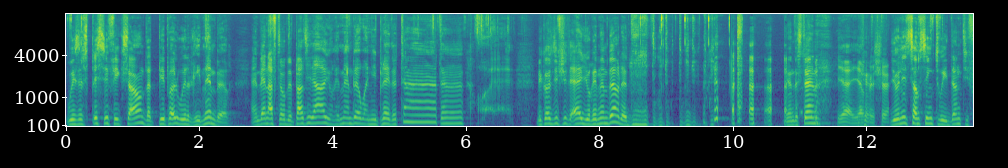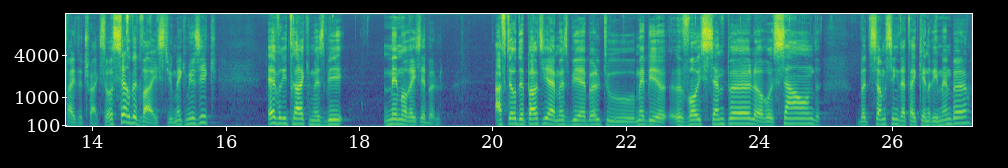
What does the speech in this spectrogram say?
with a specific sound that people will remember. And then after the party, now you remember when he played the ta ta. Oh, because if you, you remember the. you understand? Yeah, yeah, for sure. you need something to identify the track. So, third advice you make music, every track must be memorizable. After the party, I must be able to maybe a, a voice sample or a sound, but something that I can remember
